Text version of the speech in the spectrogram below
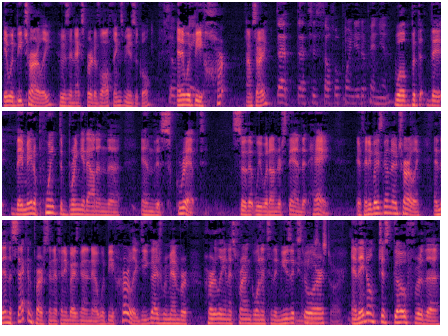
it would be Charlie, who's an expert of all things musical, So and it would be Har- I'm sorry. That that's his self-appointed opinion. Well, but th- they they made a point to bring it out in the in the script so that we would understand that hey, if anybody's going to know Charlie. And then the second person, if anybody's going to know, would be Hurley. Do you guys remember Hurley and his friend going into the music, store? music store. And they don't just go for the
